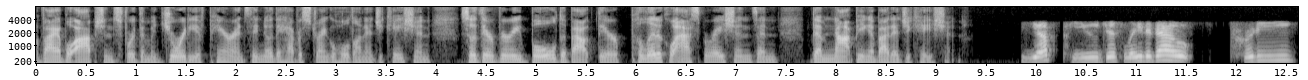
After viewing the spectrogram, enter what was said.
viable options for the majority of parents. They know they have a stranglehold on education. So they're very bold about their political aspirations and them not being about education. Yep, you just laid it out pretty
